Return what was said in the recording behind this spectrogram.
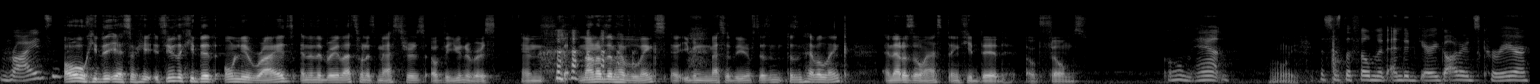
rides. and- Oh, he did. Yeah, so he it seems like he did only rides, and then the very last one is Masters of the Universe, and th- none of them have links. uh, Even Masters of the Universe doesn't doesn't have a link, and that was the last thing he did of films. Oh man, Holy this is the film that ended Gary Goddard's career.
